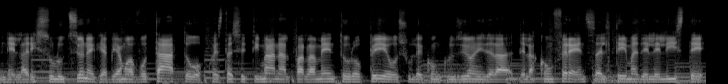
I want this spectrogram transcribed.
nella risoluzione che abbiamo votato questa settimana al Parlamento europeo sulle conclusioni della, della conferenza il tema delle liste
